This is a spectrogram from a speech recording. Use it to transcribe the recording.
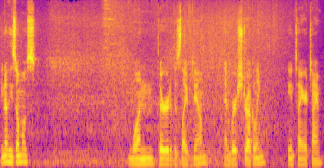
You know, he's almost one third of his life down, and we're struggling the entire time.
